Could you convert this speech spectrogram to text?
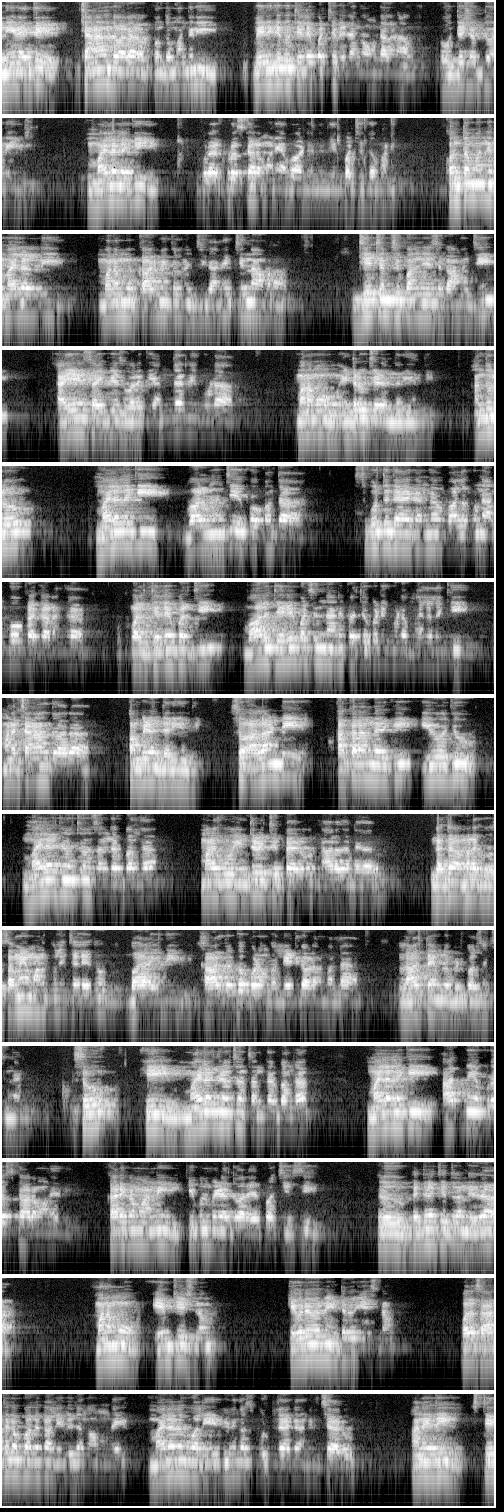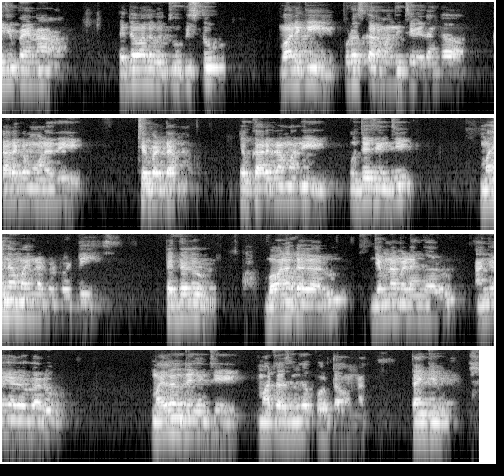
నేనైతే ఛానల్ ద్వారా కొంతమందిని వేదికకు తెలియపరిచే విధంగా ఉండాలన్న ఉద్దేశంతో మహిళలకి పురస్కారం అనే అవార్డు అనేది ఏర్పరిచిద్దామని కొంతమంది మహిళల్ని మనము కార్మికుల నుంచి కానీ చిన్న మన జిహెచ్ఎంసీ పనిచేసే కాడ నుంచి ఐఏఎస్ ఐపీఎస్ వరకు అందరినీ కూడా మనము ఇంటర్వ్యూ చేయడం జరిగింది. అందులో మహిళలకి వాళ్ళ నుంచి ఒక కొంత స్ఫూర్తిదాయకంగా వాళ్ళకున్న అనుభవం ప్రకారంగా వాళ్ళు తెలియపరిచి వాళ్ళు తెలియపరిచిన దాన్ని ప్రతి ఒక్కటి కూడా మహిళలకి మన ఛానల్ ద్వారా పంపించడం జరిగింది. సో అలాంటి అక్కలందరికీ ఈరోజు మహిళా దినోత్సవం సందర్భంగా మనకు ఇంటర్వ్యూ చెప్పారు నారదన్న గారు. గత మనకు సమయం అనుకూలించలేదు. బాగా ఇది కాల్ దొరకపోవడం వల్ల లేట్ కావడం వల్ల లాస్ట్ టైంలో పెట్టుకోవాల్సి వచ్చిందని. సో ఈ మహిళా దినోత్సవం సందర్భంగా మహిళలకి ఆత్మీయ పురస్కారం అనేది కార్యక్రమాన్ని పీపుల్ మీడియా ద్వారా ఏర్పాటు చేసి ఈరోజు పెద్దల చిత్రం మీద మనము ఏం చేసినాం? ఎవరెవరిని ఇంటర్వ్యూ చేసినాం? వాళ్ళ సాధక పథకాలు ఏ విధంగా ఉన్నాయి? మహిళలకు వాళ్ళు ఏ విధంగా స్ఫూర్తిదాయకంగా నిలిచారు? అనేది స్టేజ్ పైన పెద్దవాళ్ళకు చూపిస్తూ వారికి పురస్కారం అందించే విధంగా కార్యక్రమం అనేది చేపట్టాం. ఈ కార్యక్రమాన్ని ఉద్దేశించి మహిళమైనటువంటి పెద్దలు భవనక గారు జమున మేడం గారు అంజయ్ యాదవ్ గారు మహిళలను ఉద్దేశించి మాట్లాడాల్సిందిగా కోరుతా ఉన్నా. Thank you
